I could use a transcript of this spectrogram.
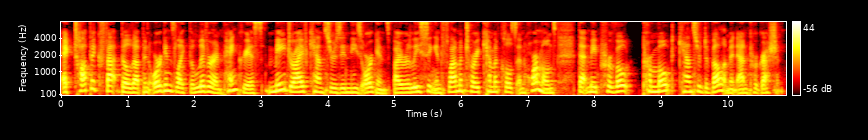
Ectopic fat buildup in organs like the liver and pancreas may drive cancers in these organs by releasing inflammatory chemicals and hormones that may promote, promote cancer development and progression.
